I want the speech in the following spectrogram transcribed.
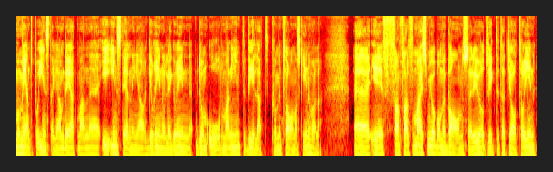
moment på Instagram. Det är att man eh, i inställningar går in och lägger in de ord man inte vill att kommentarerna ska innehålla. Eh, framförallt för mig som jobbar med barn så är det oerhört viktigt att jag tar in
